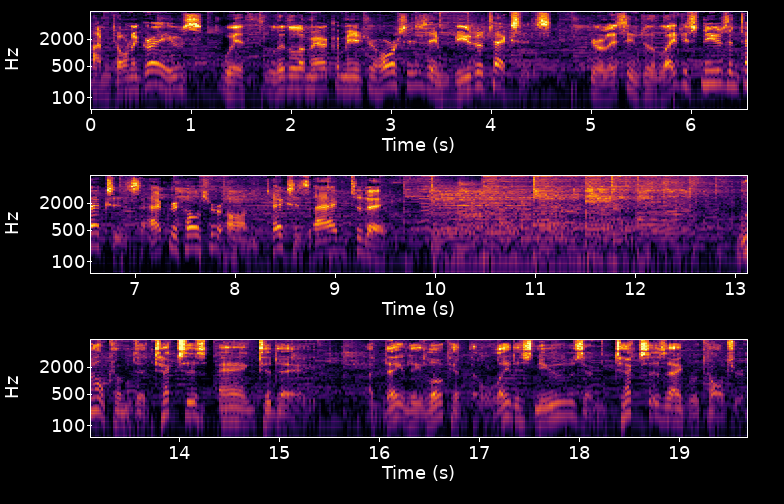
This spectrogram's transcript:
I'm Tony Graves with Little America Miniature Horses in Buda, Texas. You're listening to the latest news in Texas agriculture on Texas Ag Today. Welcome to Texas Ag Today, a daily look at the latest news in Texas agriculture.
